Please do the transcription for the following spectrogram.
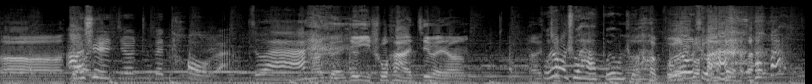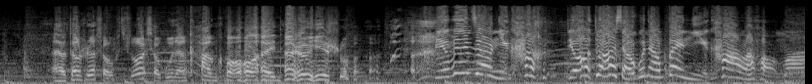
啊啊，是就是特别透吧？对，啊对，就一出汗，基本上呃不用出汗，不用出啊汗，不用出汗。哎呀，当时有小多少小姑娘看过我，你这么一说，明明就是你看，有多少小姑娘被你看了好吗？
